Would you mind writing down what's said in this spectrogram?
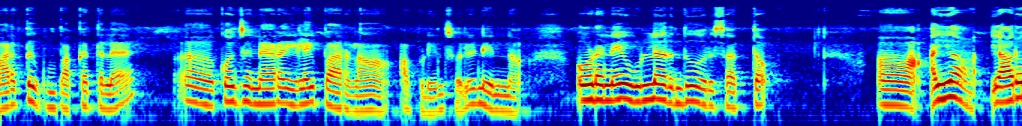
மரத்துக்கு பக்கத்தில் கொஞ்ச நேரம் இலைப்பாறலாம் அப்படின்னு சொல்லி நின்னான். உடனே உள்ளே இருந்து ஒரு சத்தம். ஐயா யாரோ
